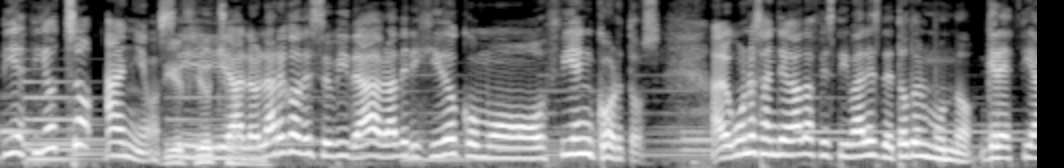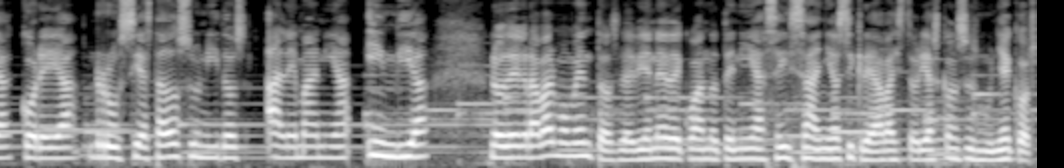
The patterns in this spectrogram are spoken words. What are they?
18 años y a lo largo de su vida habrá dirigido como 100 cortos. Algunos han llegado a festivales de todo el mundo, Grecia, Corea, Rusia, Estados Unidos, Alemania, India. Lo de grabar momentos le viene de cuando tenía 6 años y creaba historias con sus muñecos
